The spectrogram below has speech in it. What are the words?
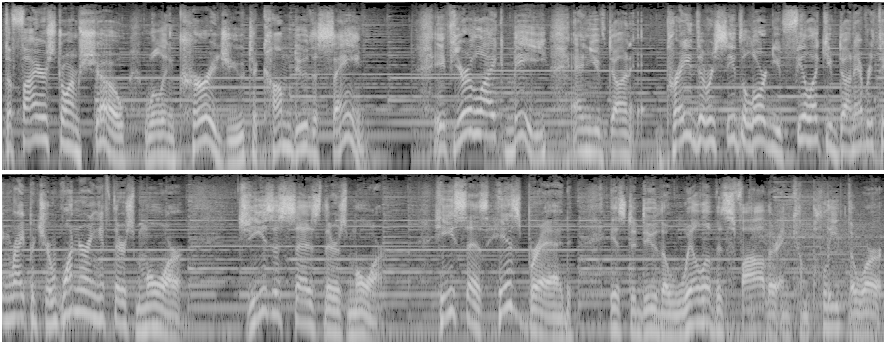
The Firestorm Show will encourage you to come do the same. If you're like me and you've done prayed to receive the Lord and you feel like you've done everything right, but you're wondering if there's more, Jesus says there's more. He says his bread is to do the will of his Father and complete the work.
